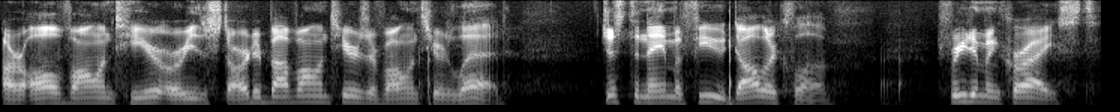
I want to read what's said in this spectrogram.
are all volunteer or either started by volunteers or volunteer led. Just to name a few Dollar Club, Freedom in Christ,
